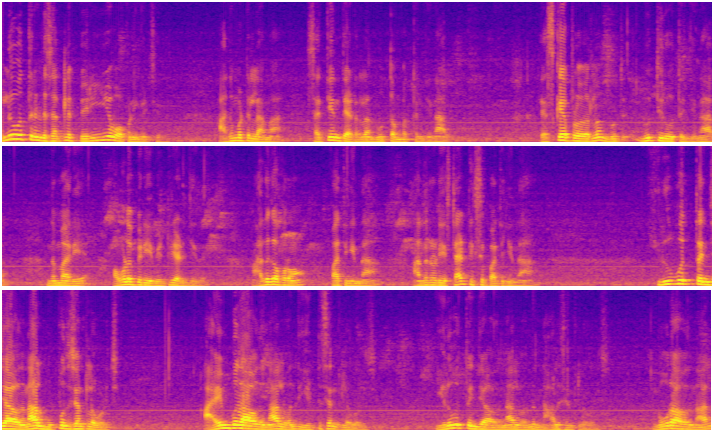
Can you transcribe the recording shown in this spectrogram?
எழுபத்தி ரெண்டு சென்டரில் பெரிய ஓப்பனிங் வச்சுது. அது மட்டும் இல்லாமல் சத்யன் தேட்டரில் நூற்றம்பத்தஞ்சு நாள். எஸ்கே ப்ளவரில் நூற்றி நூற்றி இருபத்தஞ்சி நாள். இந்த மாதிரி அவ்வளோ பெரிய வெற்றி அடைஞ்சிது. அதுக்கப்புறம் பார்த்திங்கன்னா அதனுடைய ஸ்டாட்டிக்ஸை பார்த்திங்கன்னா இருபத்தஞ்சாவது நாள் முப்பது சென்டரில் ஓடிச்சு. ஐம்பதாவது நாள் வந்து எட்டு சென்டரில் ஓடிச்சு. எழுபத்தஞ்சாவது நாள் வந்து நாலு சென்டரில் ஓடிச்சு. நூறாவது நாள்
